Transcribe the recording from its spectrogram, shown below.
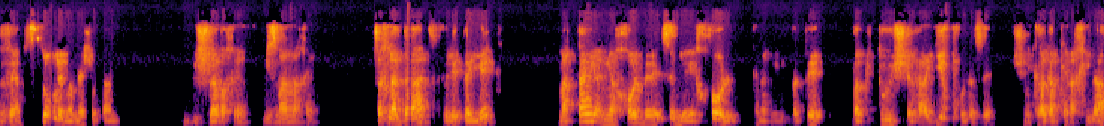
ואסור לממש אותם בשלב אחר, בזמן אחר. צריך לדעת ולדייק מתי אני יכול בעצם לאכול, כן, אני מתבטא בביטוי של הייחוד הזה, שנקרא גם כן אכילה,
